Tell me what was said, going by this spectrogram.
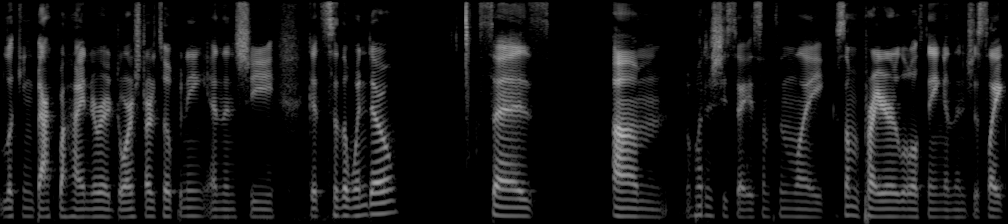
looking back behind her, a door starts opening, and then she gets to the window, says, um, what does she say? Something like some prayer little thing, and then just like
